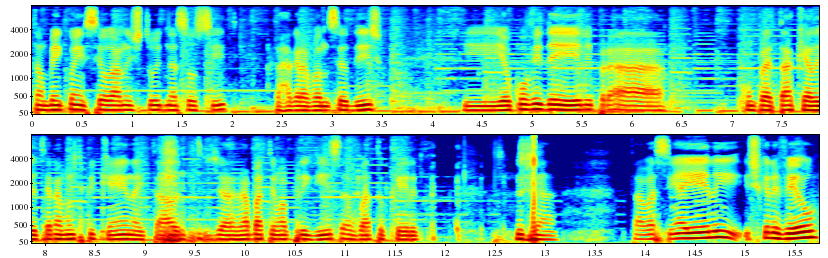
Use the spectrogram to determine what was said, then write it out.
também conheceu lá no estúdio na Soul City, tava gravando seu disco. E eu convidei ele para completar que a letra era muito pequena e tal. já, já bateu uma preguiça, o batuqueiro já tava assim. Aí ele escreveu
